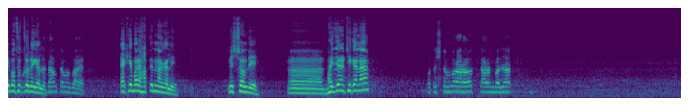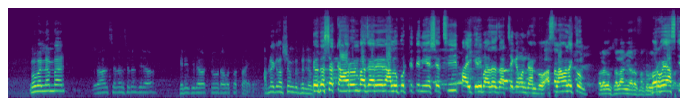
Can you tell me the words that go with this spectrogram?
এবছর চলে গেল। দাম তেমন বাড়ে একেবারে হাতের নাগালে। নিঃসন্দেহে। ভাইজানের ঠিকানা? পঁচিশ নম্বর আরও কারণ বাজার। Mobile number? আপনাকে অসংখ্য ধন্যবাদ। দর্শক কারণ বাজারের আলু পট্টিতে নিয়ে এসেছি পাইকারি বাজার যাচ্ছে কেমন জানব? আসসালামু আলাইকুম। ওয়ালাইকুম সালাম ইয়া রহমতুল্লাহ। বড় ভাই আজকে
